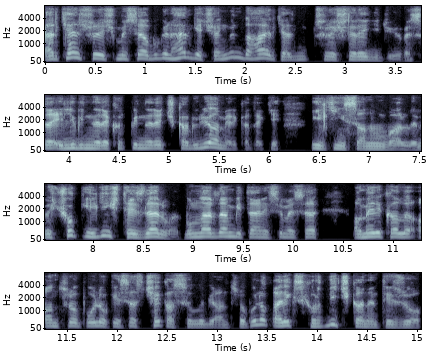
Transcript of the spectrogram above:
erken süreç mesela bugün her geçen gün daha erken süreçlere gidiyor. Mesela 50 binlere 40 binlere çıkabiliyor Amerika'daki ilk insanın varlığı ve çok ilginç tezler var. Bunlardan bir tanesi mesela Amerikalı antropolog esas Çek asıllı bir antropolog Alex Hrdlička'nın tezi o.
